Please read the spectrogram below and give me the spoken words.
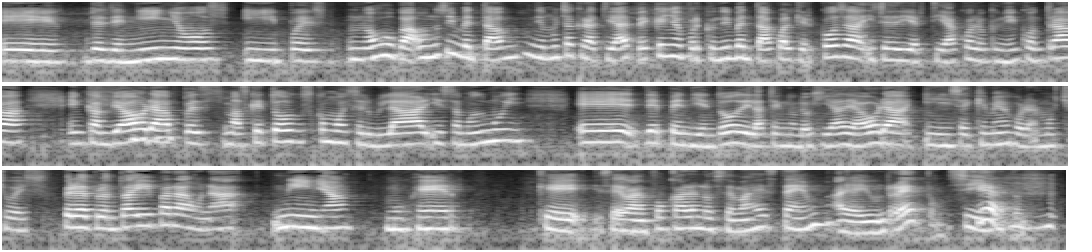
eh, desde niños y pues uno jugaba, uno se inventaba, tenía mucha creatividad de pequeño porque uno inventaba cualquier cosa y se divertía con lo que uno encontraba. En cambio ahora pues más que todo es como el celular y estamos muy eh, dependiendo de la tecnología de ahora y hay que mejorar mucho eso. Pero de pronto ahí para una niña, mujer, que se va a enfocar en los temas STEM, ahí hay un reto, Sí. ¿cierto?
